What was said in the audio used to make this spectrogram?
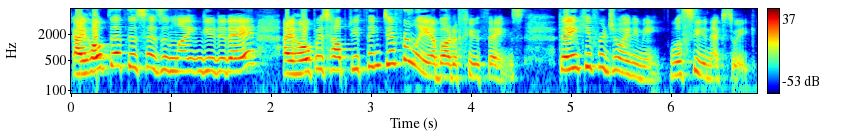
I hope that this has enlightened you today. I hope it's helped you think differently about a few things. Thank you for joining me. We'll see you next week.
